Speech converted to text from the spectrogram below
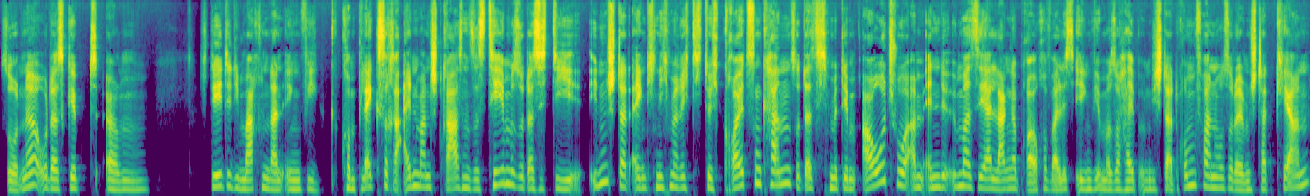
So, ne? Oder es gibt ähm, Städte, die machen dann irgendwie komplexere Einbahnstraßensysteme, sodass ich die Innenstadt eigentlich nicht mehr richtig durchkreuzen kann, sodass ich mit dem Auto am Ende immer sehr lange brauche, weil ich irgendwie immer so halb um die Stadt rumfahren muss oder im Stadtkern.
